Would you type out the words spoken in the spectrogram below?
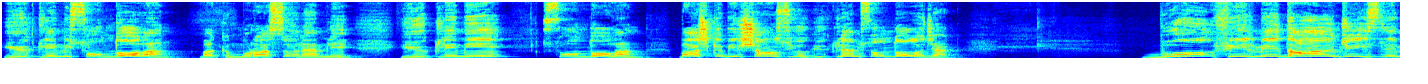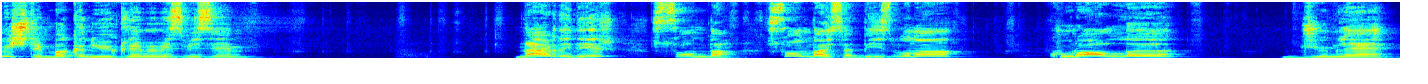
Yüklemi sonda olan. Bakın burası önemli. Yüklemi sonda olan. Başka bir şansı yok. Yüklem sonda olacak. Bu filmi daha önce izlemiştim. Bakın yüklemimiz bizim nerededir? Sonda. Sondaysa biz buna kurallı cümle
